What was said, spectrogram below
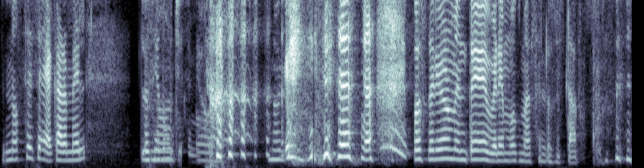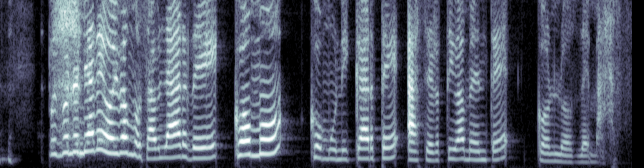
no sé si haya caramel, lo siento No, muchísimo. Posteriormente veremos más en los estados. Pues bueno, el día de hoy vamos a hablar de cómo comunicarte asertivamente con los demás.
